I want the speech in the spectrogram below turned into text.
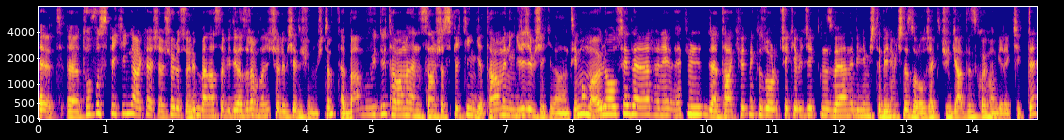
Evet, e, TOEFL Speaking arkadaşlar şöyle söyleyeyim. Ben aslında video hazırlamadan önce şöyle bir şey düşünmüştüm. E, Ben bu videoyu tamamen hani sonuçta speaking'e tamamen İngilizce bir şekilde anlatayım ama öyle olsaydı eğer hani hepiniz yani, takip etmekte zorluk çekebilecektiniz veya ne bileyim işte benim için de zor olacaktı çünkü adresi koymam gerekecekti.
